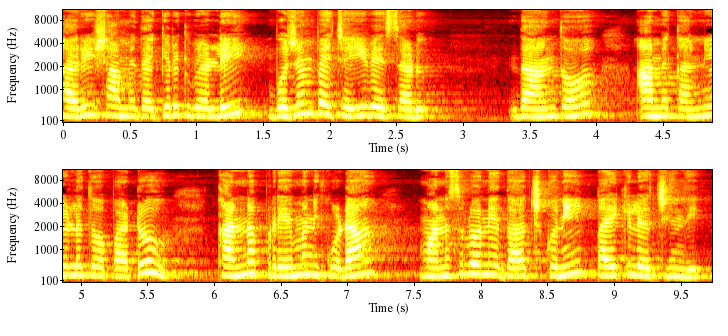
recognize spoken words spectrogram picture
హరీష్ ఆమె దగ్గరికి వెళ్ళి భుజంపై చెయ్యి వేశాడు. దాంతో ఆమె కన్నీళ్ళతో పాటు కన్న ప్రేమని కూడా మనసులోనే దాచుకొని పైకి లేచింది.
